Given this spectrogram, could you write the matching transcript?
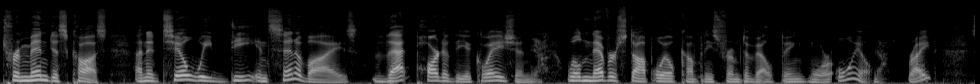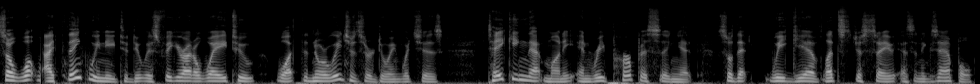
tremendous costs. And until we de incentivize that part of the equation, we'll never stop oil companies from developing more oil. Yeah. right? So what I think we need to do is figure out a way to what the Norwegians are doing, which is taking that money and repurposing it so that we give, let's just say as an example,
